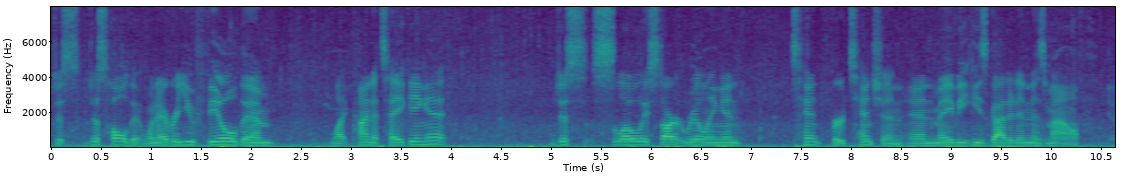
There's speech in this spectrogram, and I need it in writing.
just just hold it. Whenever you feel them like kind of taking it just slowly start reeling in tent for tension and maybe he's got it in his mouth. Yeah.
